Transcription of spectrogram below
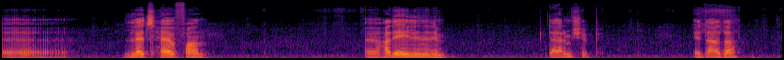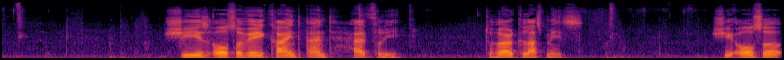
Ee, let's have fun. Ee, hadi eğlenelim dermiş hep Eda'da. She is also very kind and helpful to her classmates. She also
